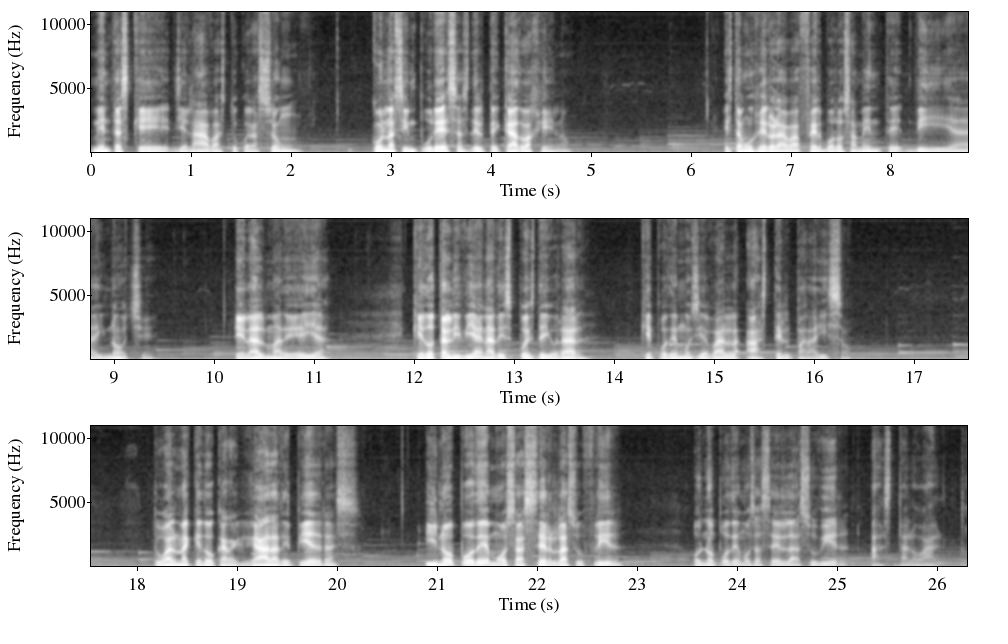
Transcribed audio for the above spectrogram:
mientras que llenabas tu corazón con las impurezas del pecado ajeno. Esta mujer oraba fervorosamente día y noche. El alma de ella quedó tan liviana después de llorar que podemos llevarla hasta el paraíso. Tu alma quedó cargada de piedras y no podemos hacerla sufrir o no podemos hacerla subir hasta lo alto.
